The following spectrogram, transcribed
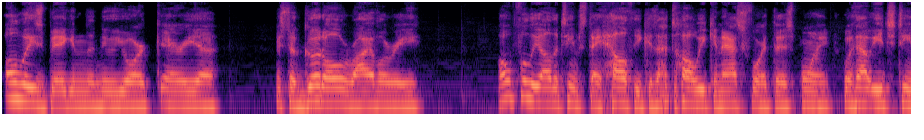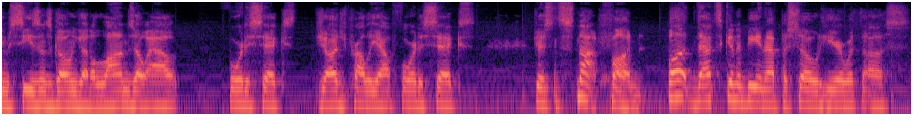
always big in the New York area just a good old rivalry. Hopefully, all the teams stay healthy because that's all we can ask for at this point. With how each team's season's going, got Alonso out four to six, Judge probably out four to six. Just it's not fun. But that's going to be an episode here with us.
